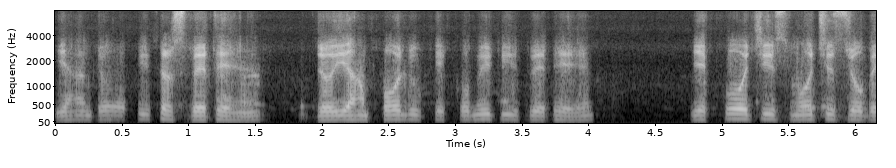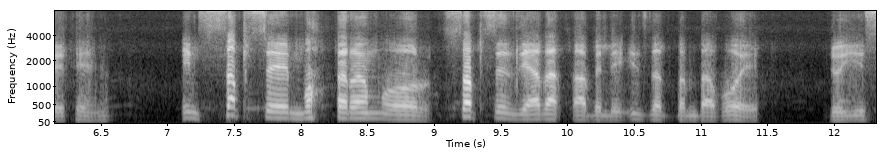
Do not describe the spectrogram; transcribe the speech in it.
यहाँ जो ऑफिसर्स बैठे हैं, जो यहाँ पोलू के कमिटीज बैठे हैं ये कोचिस मोचिस जो बैठे हैं इन सबसे मोहतरम और सबसे ज़्यादा काबिल इज़्ज़त बंदा वो है जो इस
